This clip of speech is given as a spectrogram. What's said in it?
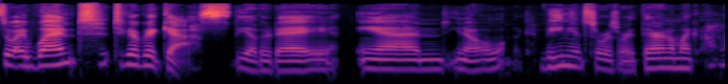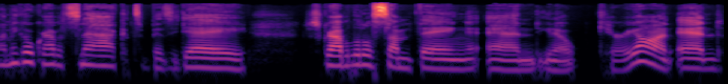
So I went to go get gas the other day, and you know, the convenience store is right there. And I'm like, oh, let me go grab a snack. It's a busy day. Just grab a little something and, you know, carry on. And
